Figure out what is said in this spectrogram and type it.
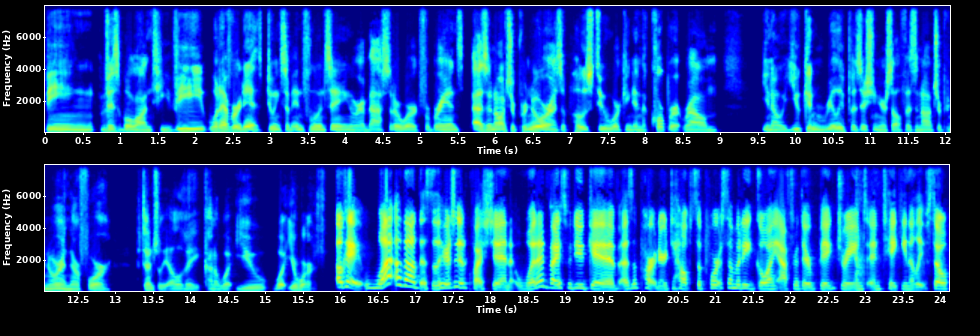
being visible on TV, whatever it is, doing some influencing or ambassador work for brands. As an entrepreneur, as opposed to working in the corporate realm, you know, you can really position yourself as an entrepreneur and therefore potentially elevate kind of what you what you're worth. Okay, what about this? So here's a good question. What advice would you give as a partner to help support somebody going after their big dreams and taking the leap? So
